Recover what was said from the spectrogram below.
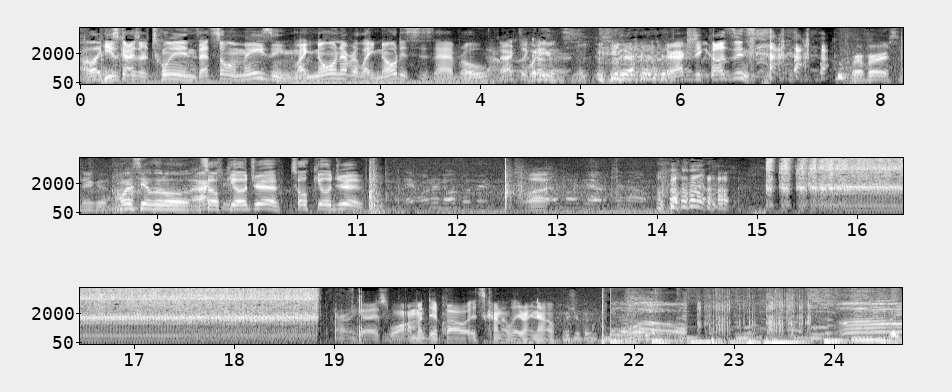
I like These guys are twins. That's so amazing. Like no one ever like notices that, bro. They're actually What cousins. They're actually cousins. Reverse, nigga. I want to see a little action. Tokyo Drift. Tokyo Drift. Hey, wanna know something? What? I have no idea how to turn out. All right, guys. Well, I'm gonna dip out. It's kind of late right now. Where's your bro? Whoa. Oh.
